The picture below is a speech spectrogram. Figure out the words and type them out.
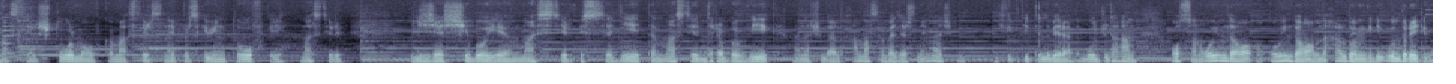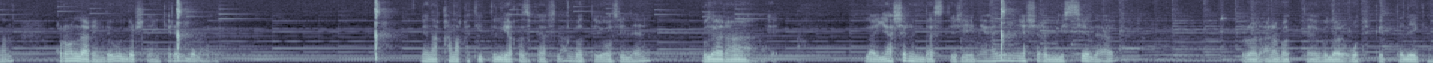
master shturmovka master snayperskiy винтовки, master лежащий боя, master pistoleta, master дробовик mana shularni hammasini bajarsang mana shu effektivni beradi. Bu juda ham oson o'yin o'yin davomida har doimgidek o'ldiradigan qurollaringda o'ldirishlaring kerak bo'ladi. Yana qanaqa titlga qiziqyapsizlar? Albatta yozinglar. Bular bular yashirin достижение yashirin missiyalar. Bular albatta bular o'tib ketdi lekin.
